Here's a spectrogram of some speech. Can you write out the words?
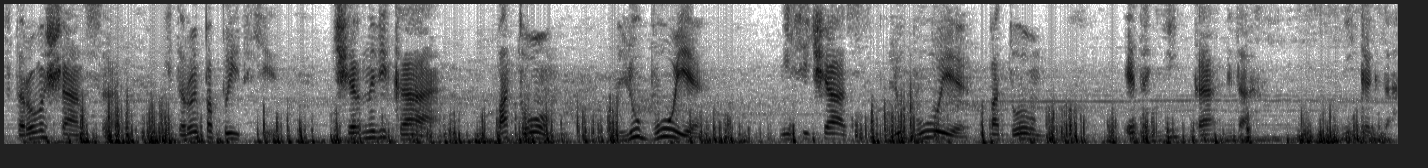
второго шанса, второй попытки, черновика, потом, любое, не сейчас, любое, потом, это никогда, никогда.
